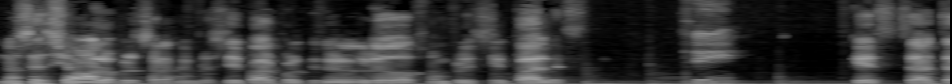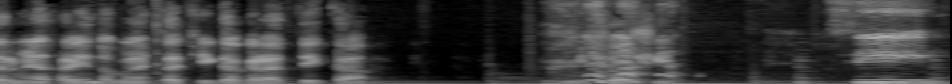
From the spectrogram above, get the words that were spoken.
No sé si llamarlo personaje principal, porque creo que los dos son principales. Sí. Que se termina saliendo con esta chica karateca, Miyoshi. Sí.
